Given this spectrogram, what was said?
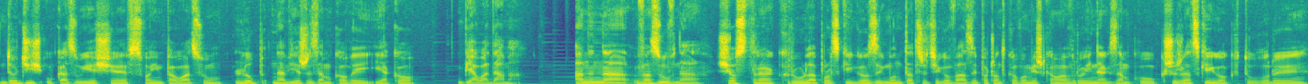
do dziś ukazuje się w swoim pałacu lub na wieży zamkowej jako Biała Dama. Anna Wazówna, siostra króla polskiego Zygmunta III Wazy, początkowo mieszkała w ruinach zamku krzyżackiego, który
